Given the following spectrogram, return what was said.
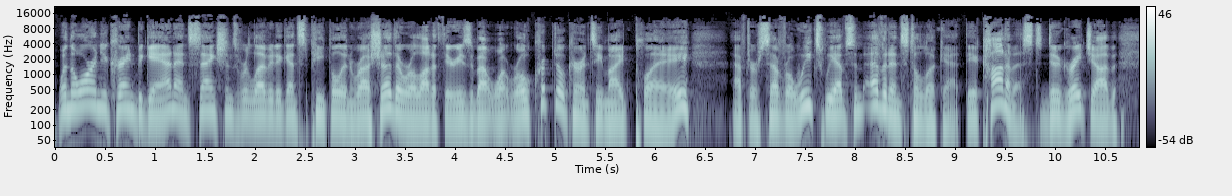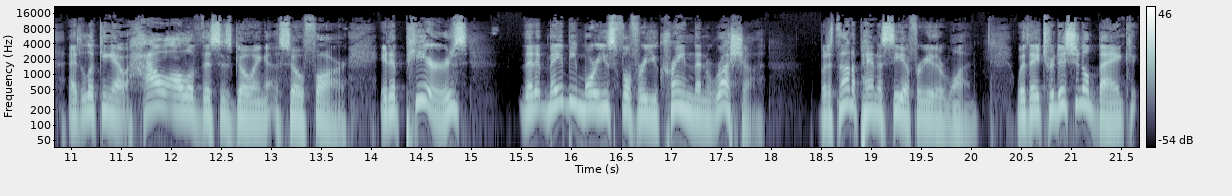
When the war in Ukraine began and sanctions were levied against people in Russia, there were a lot of theories about what role cryptocurrency might play. After several weeks, we have some evidence to look at. The Economist did a great job at looking at how all of this is going so far. It appears that it may be more useful for Ukraine than Russia, but it's not a panacea for either one. With a traditional bank,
